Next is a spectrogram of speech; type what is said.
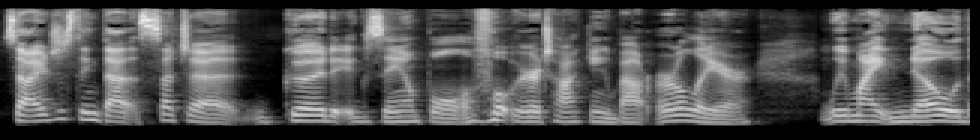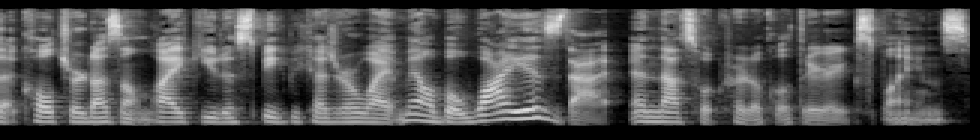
so i just think that's such a good example of what we were talking about earlier we might know that culture doesn't like you to speak because you're a white male but why is that and that's what critical theory explains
